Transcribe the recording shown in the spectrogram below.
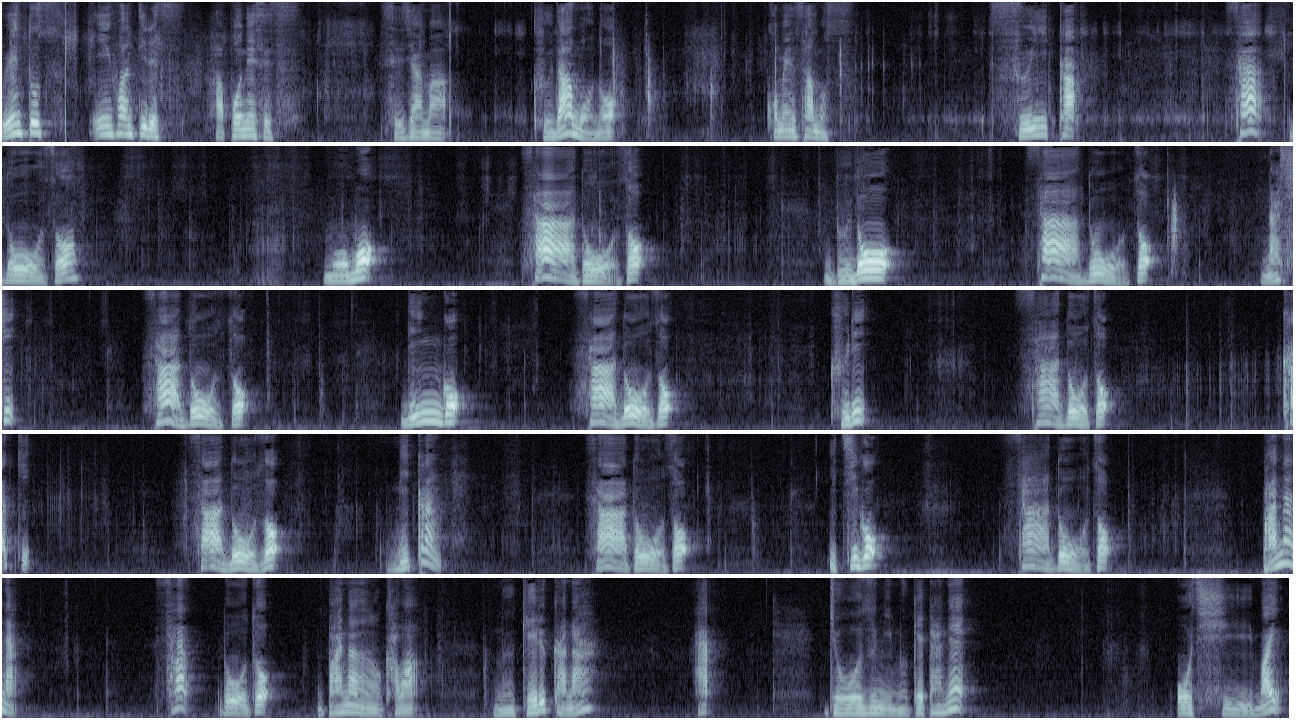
クエントス・インファンティレス・ハポネセスセジャマ果物コメンサモススイカさあどうぞ桃さあどうぞぶどうさあどうぞ梨さあどうぞりんごさあどうぞ。栗さあどうぞ。柿さあどうぞ。みかん。さあどうぞ。いちご。さあどうぞ。バナナ。さあどうぞ。バナナの皮むけるかな？上手にむけたねおしまい。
